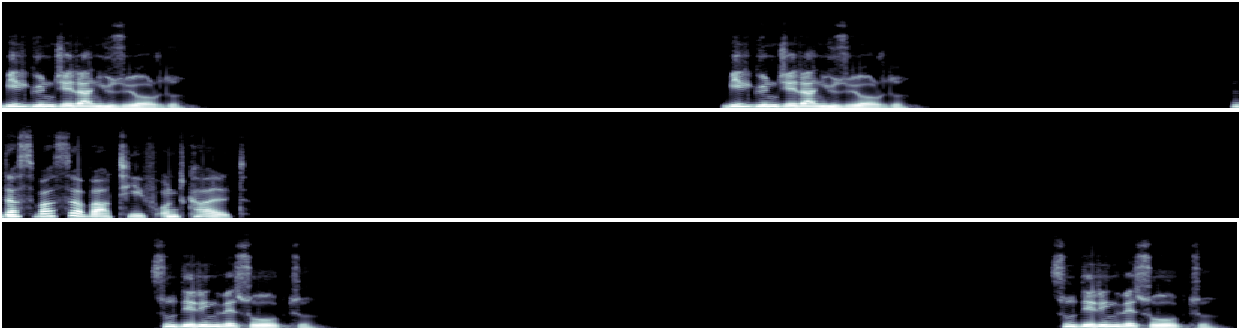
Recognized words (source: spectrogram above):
Bir gün Ceren yüzüyordu. Bir gün Ceren yüzüyordu. Das Wasser war tief und kalt. Su derin ve soğuktu. Su derin ve soğuktu.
